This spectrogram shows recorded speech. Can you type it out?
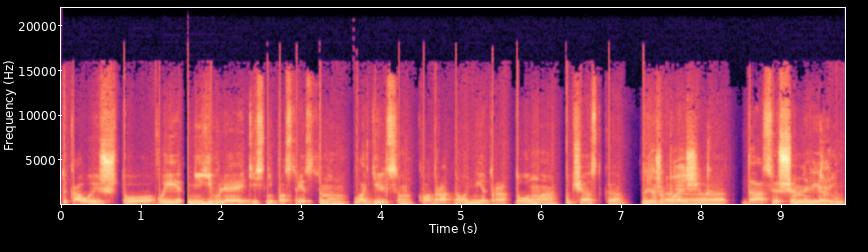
таковы, что вы не являетесь непосредственным владельцем квадратного метра дома, участка. Но я же пайщик. Э, да, совершенно верно.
